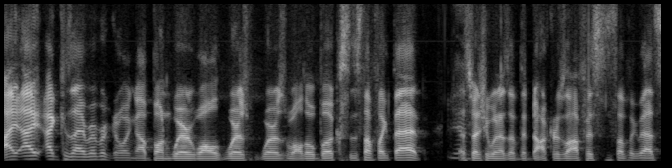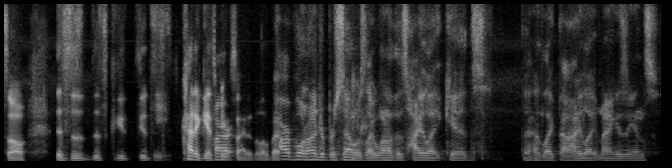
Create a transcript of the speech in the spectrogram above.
I, I, I, because I remember growing up on Where Wal, Where's Where's Waldo books and stuff like that, yeah. especially when I was at the doctor's office and stuff like that. So this is this it's, kind of gets me excited a little bit. Harv 100% was like one of those highlight kids that had like the highlight magazines.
